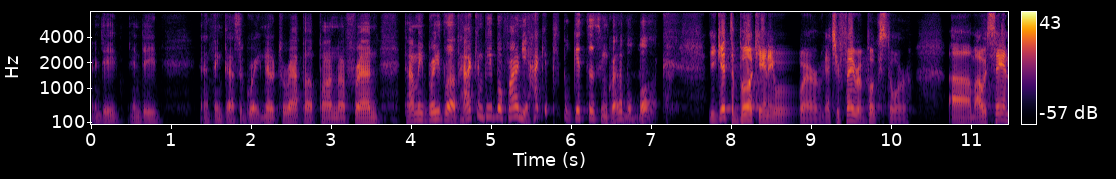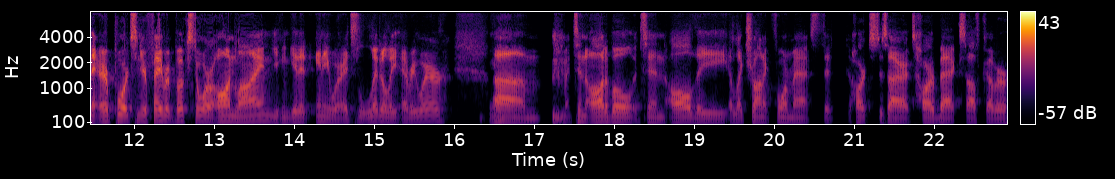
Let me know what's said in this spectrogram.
indeed indeed I think that's a great note to wrap up on, my friend. Tommy Breedlove, how can people find you? How can people get this incredible book? You get the book anywhere at your favorite bookstore. Um, I would say in the airports in your favorite bookstore or online, you can get it anywhere. It's literally everywhere. Yeah. Um, it's in Audible. It's in all the electronic formats that hearts desire. It's hardback, softcover.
